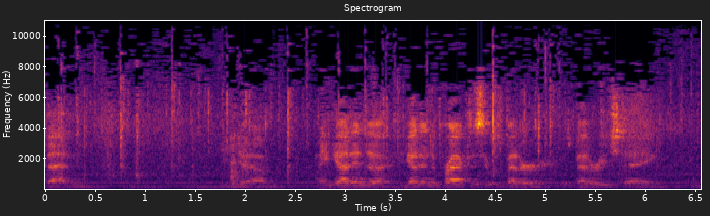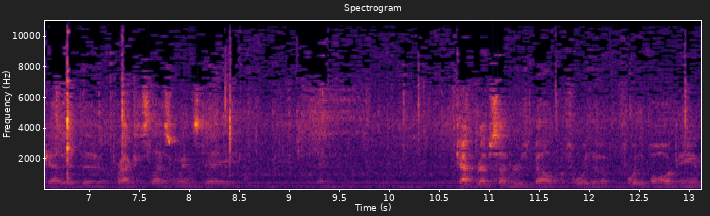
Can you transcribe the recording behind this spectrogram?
that. He, um, he got into, he got into practice, it was better, it was better each day. He got into practice last Wednesday and got reps under his belt before the, before the ball game.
